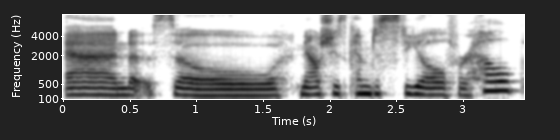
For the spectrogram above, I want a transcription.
And so now she's come to Steele for help.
